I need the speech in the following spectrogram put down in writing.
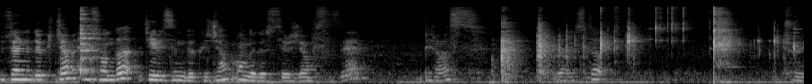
Üzerine dökeceğim. En sonunda cevizini dökeceğim. Onu da göstereceğim size. Biraz biraz da Şöyle.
